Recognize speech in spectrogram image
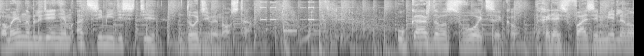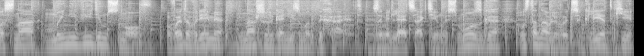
По моим наблюдениям от 70 до 90. У каждого свой цикл. Находясь в фазе медленного сна, мы не видим снов. В это время наш организм отдыхает. Замедляется активность мозга, восстанавливаются клетки,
